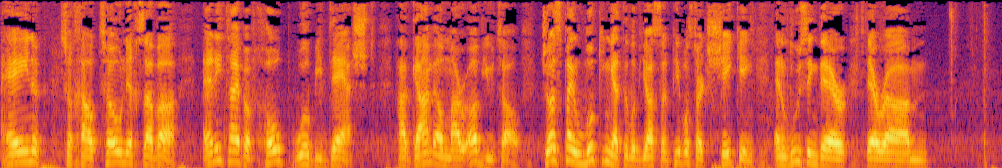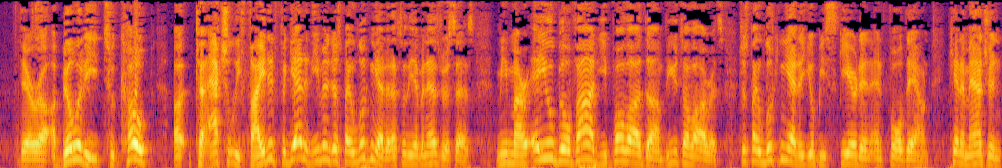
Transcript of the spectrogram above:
Hein tchalto nichzava, any type of hope will be dashed. Hagam el Marov Yutal. Just by looking at the Levyasan, people start shaking and losing their their um, their uh, ability to cope. Uh, to actually fight it, forget it. Even just by looking at it, that's what the Ibn Ezra says. Just by looking at it, you'll be scared and, and fall down. Can't imagine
